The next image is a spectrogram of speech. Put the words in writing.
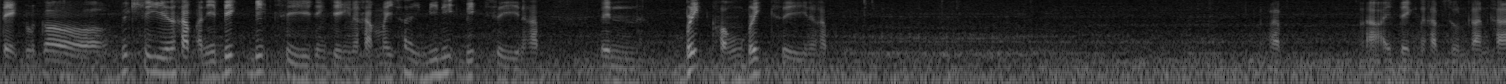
เทคแล้วก็บิ๊กซีนะครับ อันนี้บิ๊กบิ๊กซีจริง ๆ นะครับ ไม่ใช่มินิบิ๊กซีนะครับ เป็นบริกของบริกซีนะครับครับลาวไอเทคนะครับ ศูนย์การค้า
